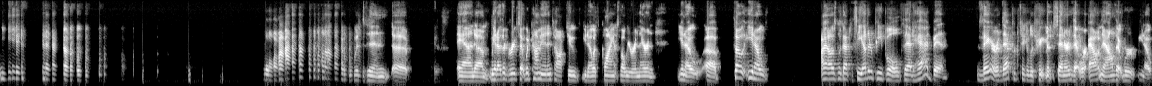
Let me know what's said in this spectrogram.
you know, while I was in, uh, and um, we had other groups that would come in and talk to, you know, as clients while we were in there. And, you know, uh, so, you know, I also got to see other people that had been there at that particular treatment center that were out now that were, you know,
